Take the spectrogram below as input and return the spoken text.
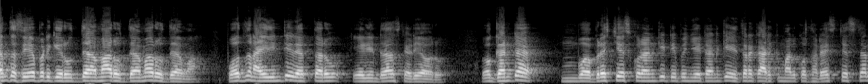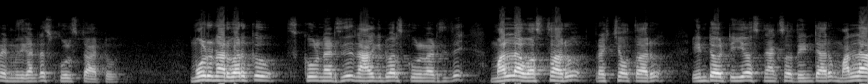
ఎంతసేపటికి రుద్దామా రుద్దామా రుద్దామా? పొద్దున ఐదింటికి లేపుతారు ఏడింటి దాకా స్టడీ అవ్వరు. ఒక గంట బ్రష్ చేసుకోవడానికి టిఫిన్ చేయడానికి ఇతర కార్యక్రమాల కోసం రెస్ట్ చేస్తారు ఎనిమిది గంటల స్కూల్ స్టార్ట్ మూడున్నర వరకు స్కూల్ నడిచింది నాలుగింటి వరకు స్కూల్ నడిచింది మళ్ళీ వస్తారు ఫ్రెష్ అవుతారు. ఇంటో టీయో స్నాక్స్ తింటారు. మళ్ళా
